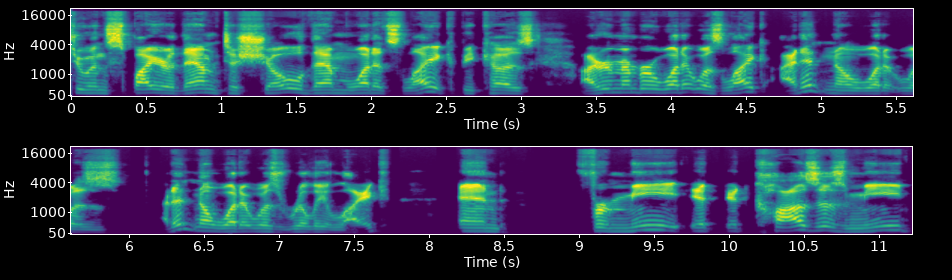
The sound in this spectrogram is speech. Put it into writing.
to inspire them to show them what it's like. Because I remember what it was like. I didn't know what it was. I didn't know what it was really like, and for me, it it causes me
